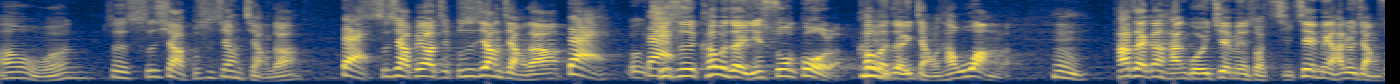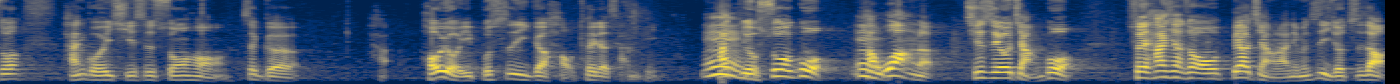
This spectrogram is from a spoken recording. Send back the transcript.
啊，我这私下不是这样讲的。对，私下不要不是这样讲的啊。对，其实柯文哲已经说过了，柯文哲已经讲过，他忘了。嗯，他在跟韩国瑜见面的时候，见面他就讲说，韩国瑜其实说哈，这个侯友谊不是一个好推的产品。他有说过，他忘了，其实有讲过，所以他现在说，我不要讲了，你们自己就知道。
